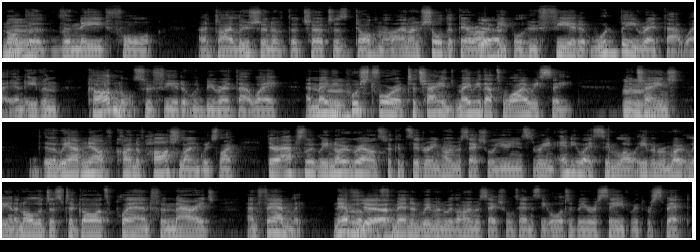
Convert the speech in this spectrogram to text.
not mm. the the need for a dilution of the church's dogma, and I'm sure that there are Yeah. people who feared it would be read that way, and even cardinals who feared it would be read that way, and maybe pushed for it to change. Maybe that's why we see the change that we have now of kind of harsh language. Like, there are absolutely no grounds for considering homosexual unions to be in any way similar or even remotely analogous to God's plan for marriage and family. Nevertheless, Yeah. men and women with a homosexual tendency ought to be received with respect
